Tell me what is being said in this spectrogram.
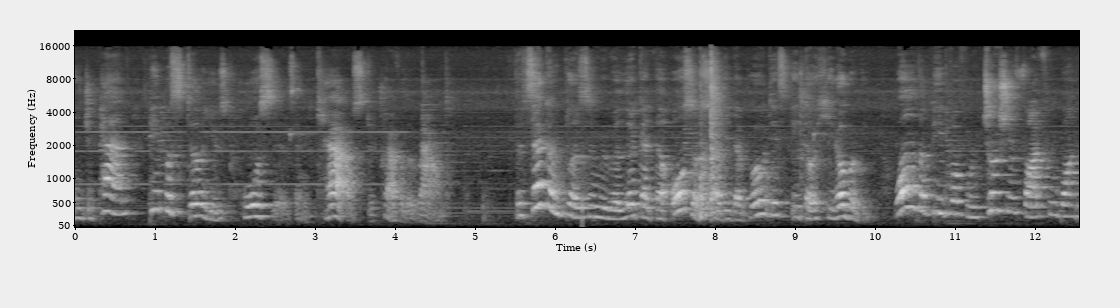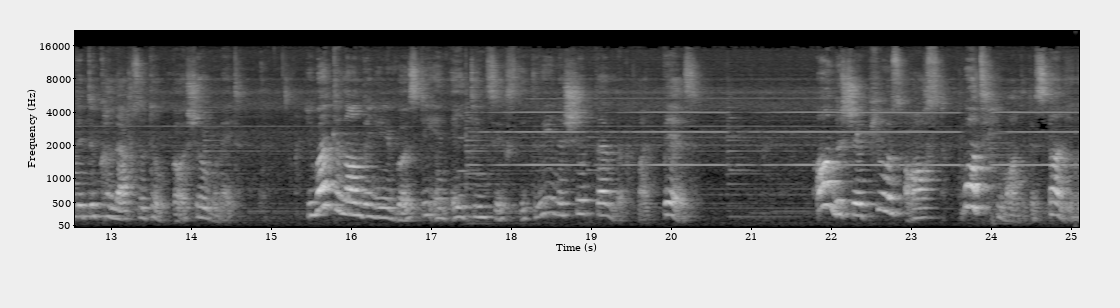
in Japan, people still used horses and cows to travel around. The second person we will look at that also studied abroad is Ito Hirobumi, one of the people from Choshu fight who wanted to collapse the Tokugawa shogunate. He went to London University in 1863 in a ship that looked like this. On the ship, he was asked what he wanted to study.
